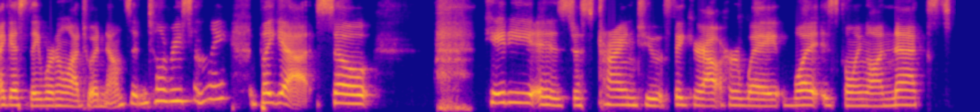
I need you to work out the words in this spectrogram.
I guess they weren't allowed to announce it until recently. But yeah, so Katie is just trying to figure out her way, what is going on next.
